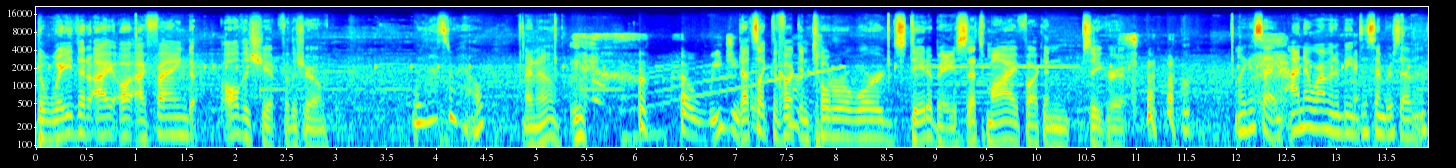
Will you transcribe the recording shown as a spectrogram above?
The way that I uh, I find all the shit for the show. Well, that's no help. I know. A Ouija. That's board. like the Come fucking on. Total Rewards database. That's my fucking secret. Like I said, I know where I'm going to be December 7th.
